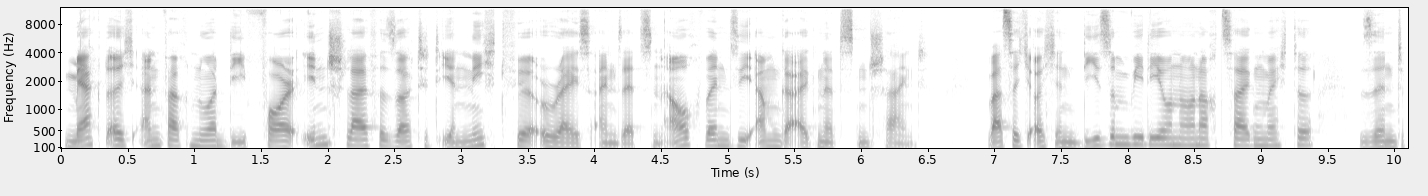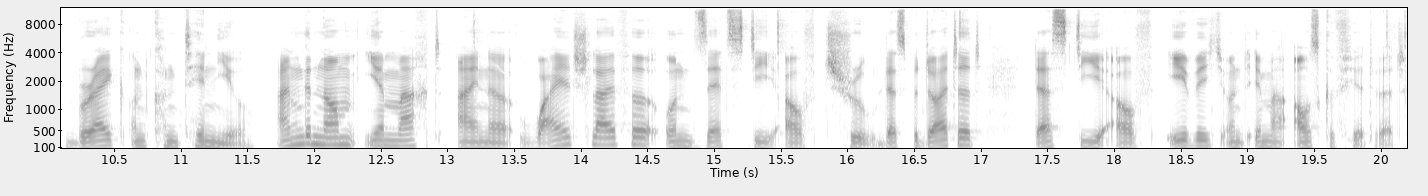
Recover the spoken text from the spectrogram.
Merkt euch einfach nur, die For-In-Schleife solltet ihr nicht für Arrays einsetzen, auch wenn sie am geeignetsten scheint. Was ich euch in diesem Video nur noch zeigen möchte, sind Break und Continue. Angenommen, ihr macht eine While-Schleife und setzt die auf True. Das bedeutet, dass die auf ewig und immer ausgeführt wird.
